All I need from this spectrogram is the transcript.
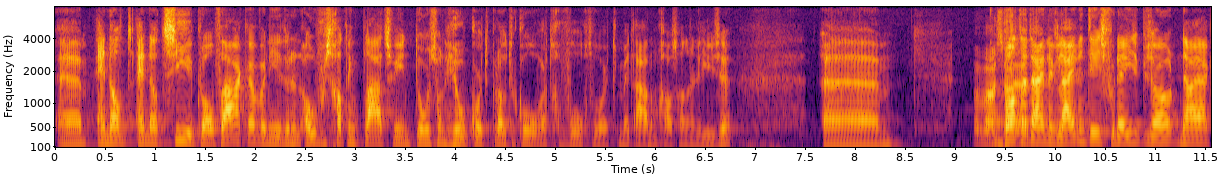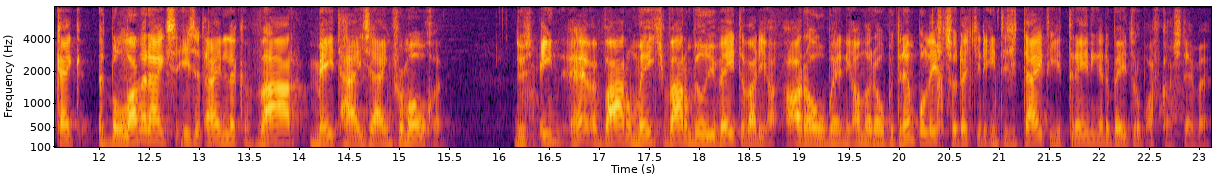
Ehm, en, dat, en dat zie ik wel vaker wanneer er een overschatting plaatsvindt door zo'n heel kort protocol wat gevolgd wordt met ademgasanalyse. Ehm, wat uiteindelijk leidend is voor deze persoon. Nou ja, kijk, het belangrijkste is uiteindelijk waar meet hij zijn vermogen. Dus in, hè, waarom, meet je, waarom wil je weten waar die aerobe en die anaerobe drempel ligt, zodat je de intensiteit in je trainingen er beter op af kan stemmen.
